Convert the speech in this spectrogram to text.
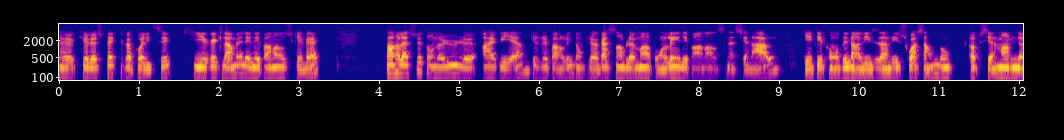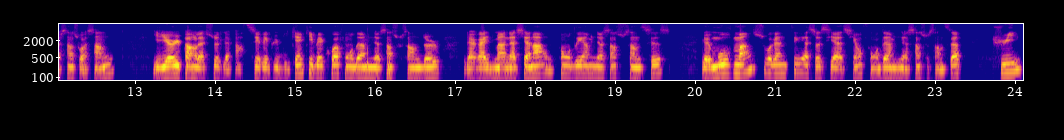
euh, que le spectre politique, qui réclamaient l'indépendance du Québec. Par la suite, on a eu le RIN que j'ai parlé, donc le Rassemblement pour l'indépendance nationale, qui a été fondé dans les années 60, donc officiellement en 1960. Il y a eu par la suite le Parti républicain québécois fondé en 1962, le Ralliement national fondé en 1966, le Mouvement Souveraineté Association fondé en 1967, puis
